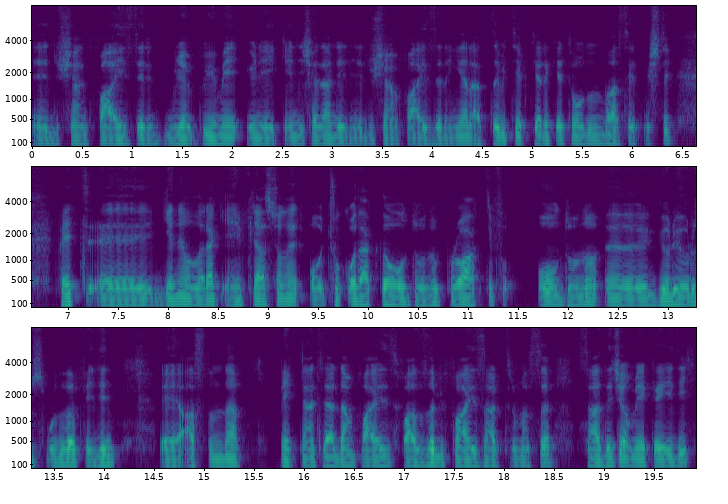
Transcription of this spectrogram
e, düşen faizlerin, büyü- büyüme yönelik endişeler nedeniyle düşen faizlerin yarattığı bir tepki hareketi olduğunu bahsetmiştik. FED e, genel olarak enflasyona çok odaklı olduğunu, proaktif olduğunu e, görüyoruz. Burada da Fed'in e, aslında beklentilerden faiz fazla bir faiz artırması sadece Amerika'yı değil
